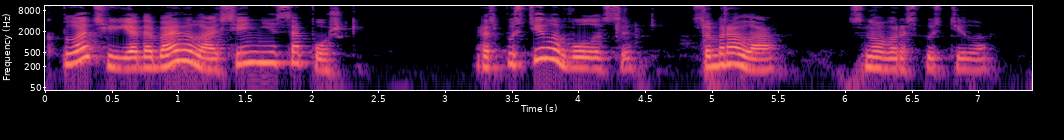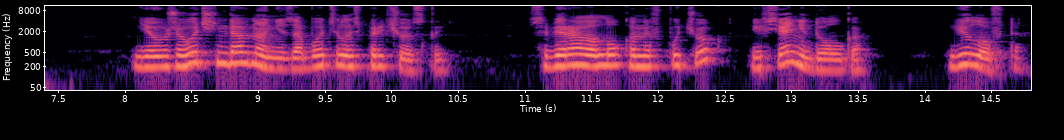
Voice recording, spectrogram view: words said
К платью я добавила осенние сапожки. Распустила волосы, собрала, снова распустила. Я уже очень давно не заботилась прической. Собирала локоны в пучок, и вся недолго. Делов-то.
